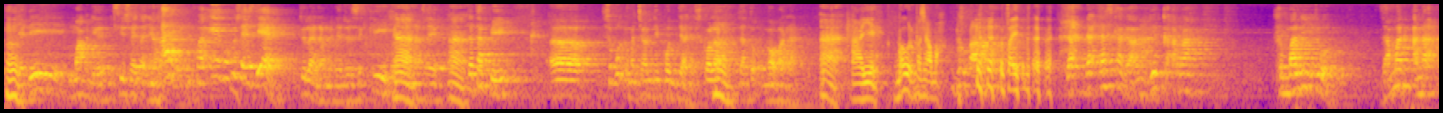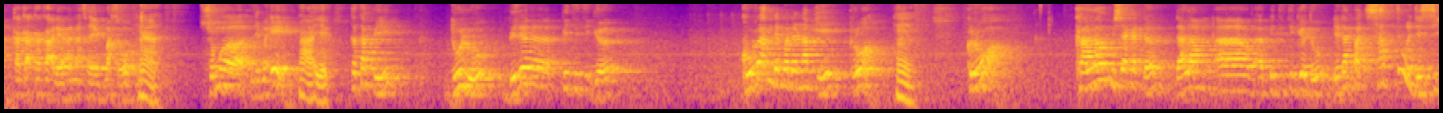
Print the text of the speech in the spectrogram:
Hmm. Jadi mak dia, isteri saya tanya, "Hai, Pak A pasal STM?" Itulah namanya rezeki Ha. anak saya. Ha. Tetapi uh, sebut macam di Pontian, sekolah Hmm. Datuk Penggau Barat. Ha, ha ye. Baru lepas. Ah. Saya Dan, dan, dan sekarang dia ke arah kembali tu. Zaman anak kakak-kakak dia, anak saya masuk, Ha. semua 5A. Ha, ye. Tetapi dulu bila PT3 kurang daripada 6A keluar. Hmm. Keluar. Kalau misalnya kata dalam uh, PT3 tu dia dapat satu je C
